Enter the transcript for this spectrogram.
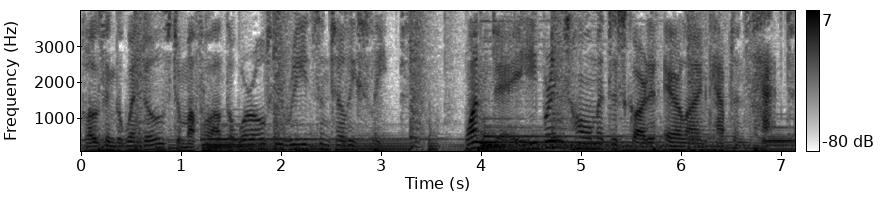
Closing the windows to muffle out the world, he reads until he sleeps. One day, he brings home a discarded airline captain's hat.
